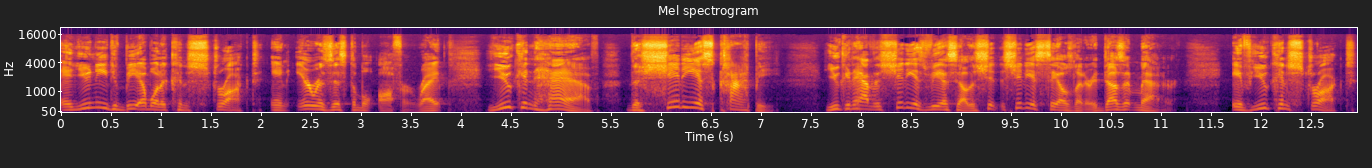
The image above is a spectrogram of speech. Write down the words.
And you need to be able to construct an irresistible offer, right? You can have the shittiest copy, you can have the shittiest VSL, the, the shittiest sales letter, it doesn't matter. If you construct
